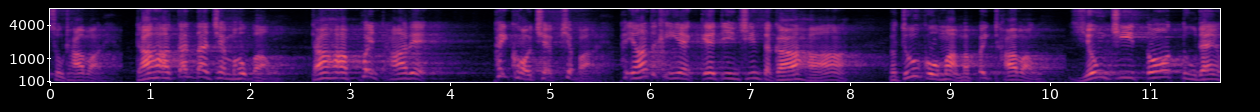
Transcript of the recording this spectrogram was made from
ဆိုထားပါတယ်ဒါဟာကန့်တတ်ချက်မဟုတ်ပါဘူးဒါဟာဖွင့်ထားတဲ့ဖိတ်ခေါ်ချက်ဖြစ်ပါတယ်ဖျားသခင်ရဲ့ကယ်တင်ခြင်းတကားဟာဘသူကိုမှမပိတ်ထားပါဘူးယုံကြည်သောသူတိုင်း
